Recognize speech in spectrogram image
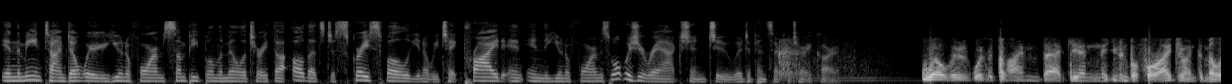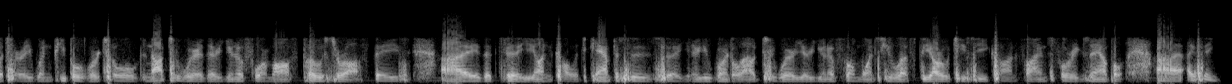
in the meantime, don't wear your uniforms. Some people in the military thought, oh, that's disgraceful. You know, we take pride in, in the uniforms. What was your reaction to a Defense Secretary Carter? There was a time back in, even before I joined the military, when people were told not to wear their uniform off post or off base. Uh, that uh, on college campuses, uh, you know, you weren't allowed to wear your uniform once you left the ROTC confines, for example. Uh, I think,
